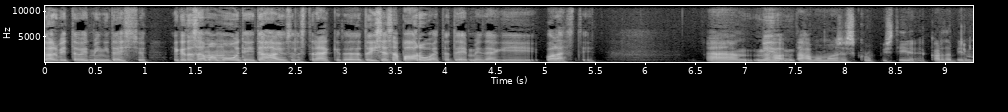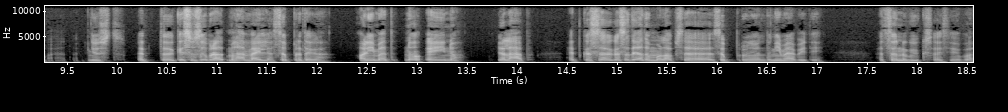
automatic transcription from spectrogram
tarvitavad mingeid asju, ega ta samamoodi ei taha ju sellest rääkida, ta ise saab aru, et ta teeb midagi valesti ähm,. Mi... tahab, oma sellest grupist, kardab ilma jääda. just, et kes su sõbrad, ma lähen välja sõpradega, aga nimed, no ei noh ja läheb et kas kas sa tead oma lapse sõpru nii-öelda nimepidi? et see on nagu üks asi juba.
